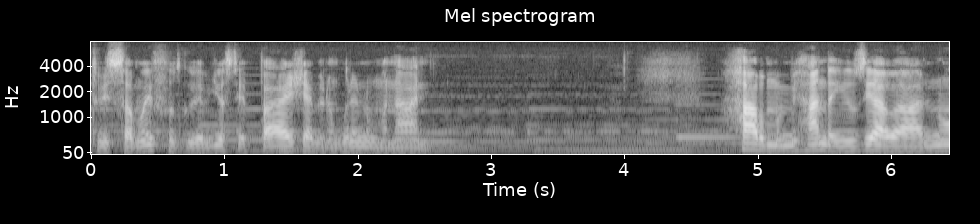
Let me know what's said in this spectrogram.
Tubisaba muri fuzwe byose paje ya mirongo ine n'umunani. Haba mu mihanda yuzuye abantu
